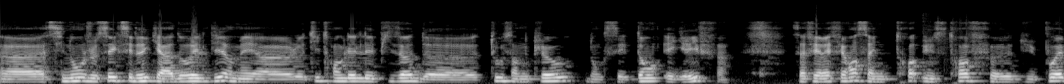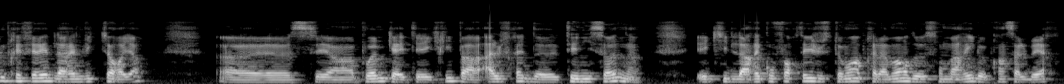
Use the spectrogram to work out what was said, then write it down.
Euh, sinon, je sais que Cédric a adoré le dire, mais euh, le titre anglais de l'épisode, euh, Tooth and Claw, donc c'est dents et griffes, ça fait référence à une, une strophe euh, du poème préféré de la reine Victoria. Euh, c'est un poème qui a été écrit par Alfred Tennyson et qui l'a réconforté justement après la mort de son mari, le prince Albert.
